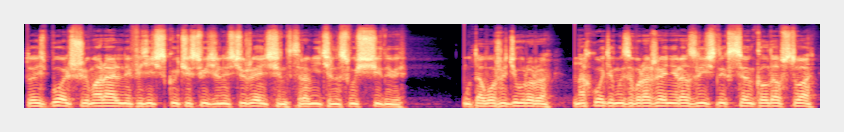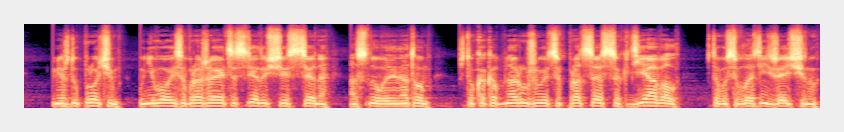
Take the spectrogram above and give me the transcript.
то есть большую моральную и физическую чувствительность у женщин сравнительно с мужчинами. У того же Дюрера находим изображение различных сцен колдовства. Между прочим, у него изображается следующая сцена, основанная на том, что, как обнаруживается в процессах, дьявол, чтобы соблазнить женщину,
